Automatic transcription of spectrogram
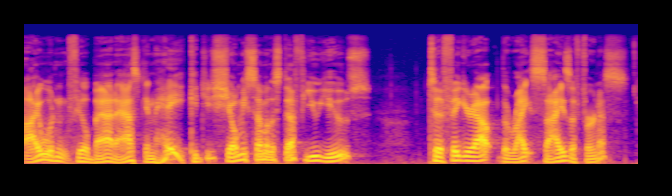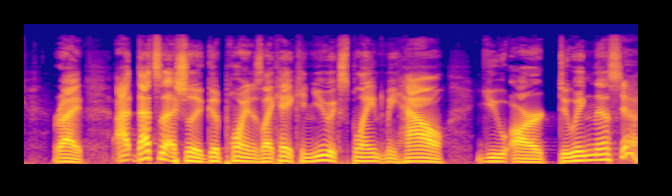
I wouldn't feel bad asking, hey, could you show me some of the stuff you use to figure out the right size of furnace? Right. I, that's actually a good point. Is like, hey, can you explain to me how you are doing this? Yeah.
